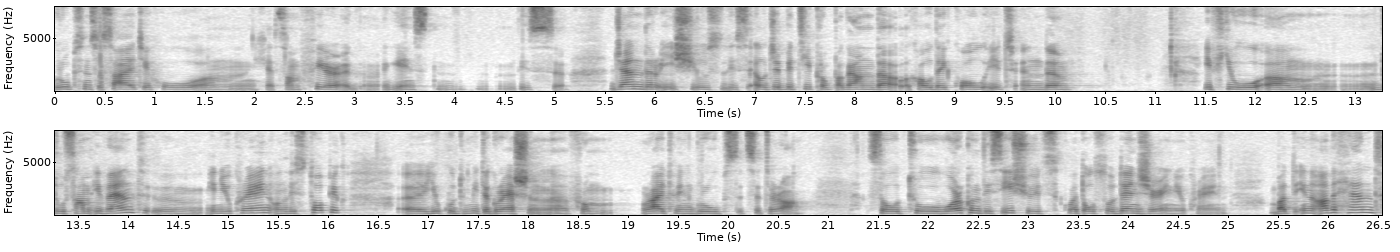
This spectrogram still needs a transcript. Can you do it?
groups in society who um, had some fear against these uh, gender issues, this LGBT propaganda, how they call it, and um, if you um, do some event um, in Ukraine on this topic, uh, you could meet aggression uh, from right-wing groups, etc. So to work on this issue, it's quite also danger in Ukraine. But in other hand,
